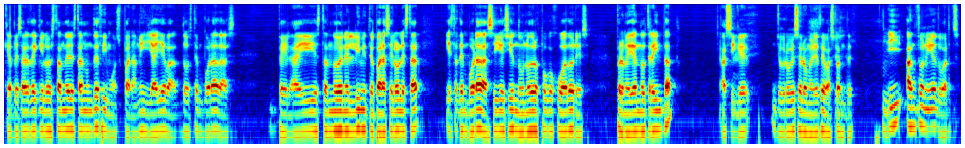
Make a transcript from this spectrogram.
que a pesar de que los Thunder están undécimos, para mí ya lleva dos temporadas pero ahí estando en el límite para ser All-Star. Y esta temporada sigue siendo uno de los pocos jugadores promediando 30. Así que yo creo que se lo merece bastante. Y Anthony Edwards,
